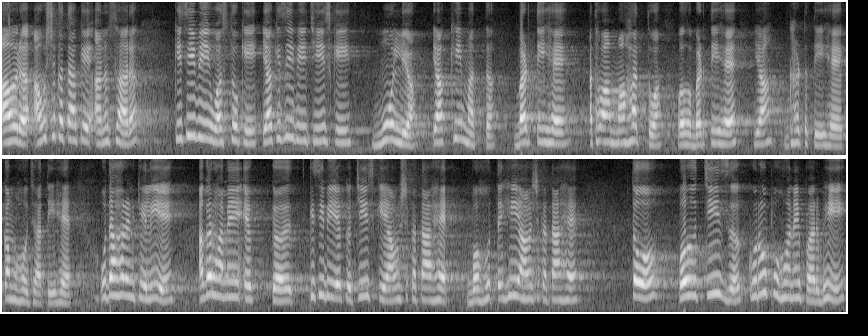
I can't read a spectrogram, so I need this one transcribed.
और आवश्यकता के अनुसार किसी भी वस्तु की या किसी भी चीज़ की मूल्य या कीमत बढ़ती है अथवा महत्व वह बढ़ती है या घटती है, कम हो जाती है। उदाहरण के लिए, अगर हमें एक, किसी भी एक चीज़ की आवश्यकता है, बहुत ही आवश्यकता है तो वह चीज़ कुरूप होने पर भी,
